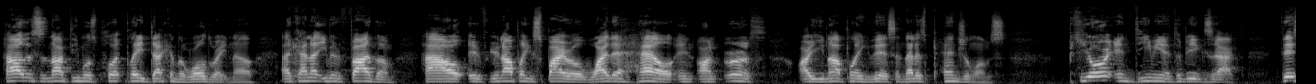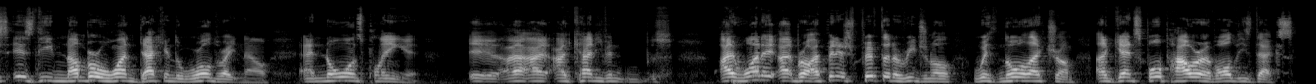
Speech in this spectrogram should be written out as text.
how this is not the most pl played deck in the world right now. I cannot even fathom how, if you're not playing Spiral, why the hell in on Earth are you not playing this? And that is Pendulums. Pure Endymion, to be exact. This is the number one deck in the world right now, and no one's playing it. I, I, I can't even... I won it, I, bro. I finished fifth at a regional with no Electrum against full power of all these decks.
